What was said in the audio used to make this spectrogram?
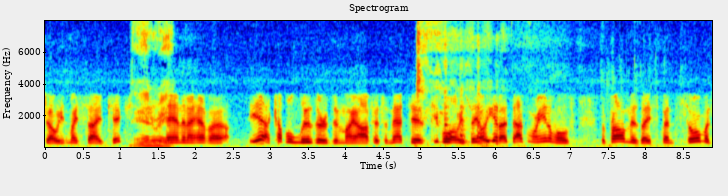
show. He's my sidekick. Henry. And then I have a yeah, a couple lizards in my office, and that just people always say, "Oh, you got to adopt more animals." The problem is I spend so much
